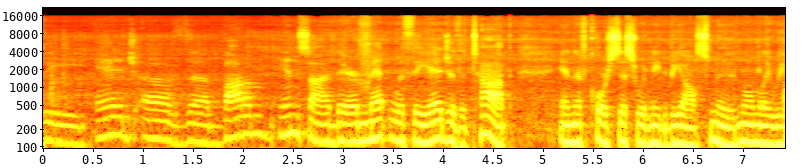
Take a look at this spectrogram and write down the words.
the edge of the bottom inside there met with the edge of the top, And of course, this would need to be all smooth. Normally, we,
